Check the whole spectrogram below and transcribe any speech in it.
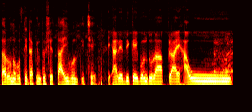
তার অনুভূতিটা কিন্তু সে তাই বলতিছে। আর এদিকেই বন্ধুরা, প্রায় হাউট।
